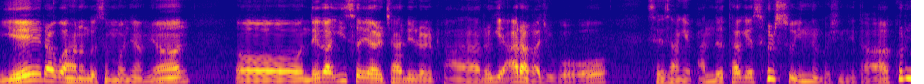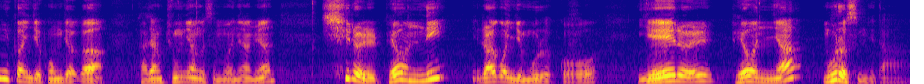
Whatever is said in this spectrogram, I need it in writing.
예라고 하는 것은 뭐냐면 어, 내가 있어야 할 자리를 바르게 알아가지고 세상에 반듯하게 설 수 있는 것입니다. 그러니까 이제 공자가 가장 중요한 것은 뭐냐면 시를 배웠니? 라고 이제 물었고 예를 배웠냐? 물었습니다.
